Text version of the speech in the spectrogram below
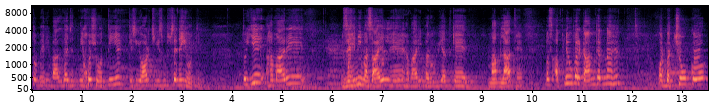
تو میری والدہ جتنی خوش ہوتی ہیں، کسی اور چیز سے نہیں ہوتی۔ تو یہ ہمارے ذہنی مسائل ہیں، ہماری مروبیت کے معاملات ہیں۔ بس اپنے اوپر کام کرنا ہے اور بچوں کو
